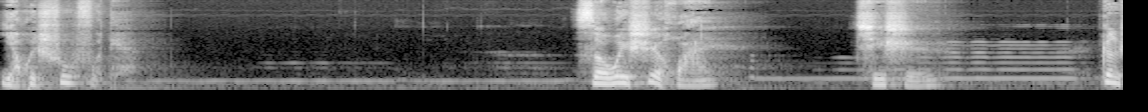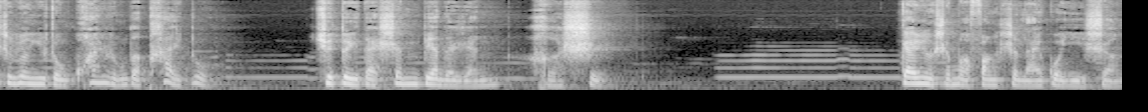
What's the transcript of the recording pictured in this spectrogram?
也会舒服点。所谓释怀，其实更是用一种宽容的态度去对待身边的人和事。该用什么方式来过一生，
